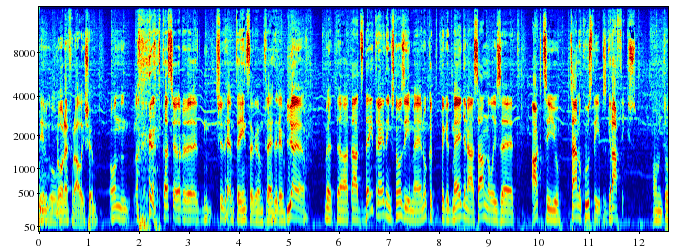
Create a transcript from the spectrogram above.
tirgu. No referālīšiem. Un tas jau ir šiem Instagram traderiem. Jā, jā. Bet uh, tāds day trading nozīmē, nu, ka tu tagad mēģinās analizēt akciju cenu kustības grafikus. Un tu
